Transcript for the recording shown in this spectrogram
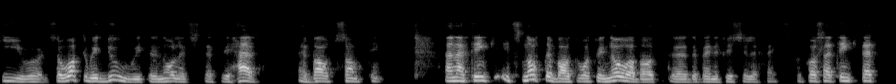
key word. So, what do we do with the knowledge that we have about something. And I think it's not about what we know about uh, the beneficial effects, because I think that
